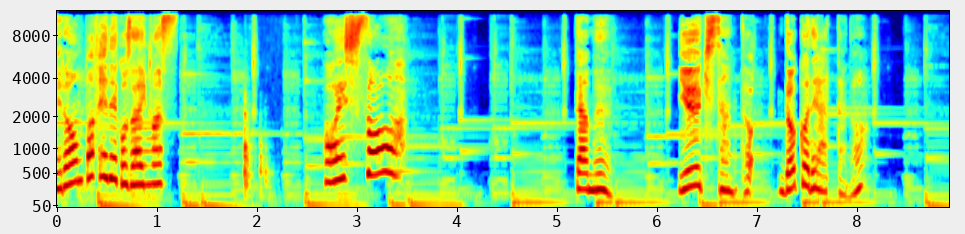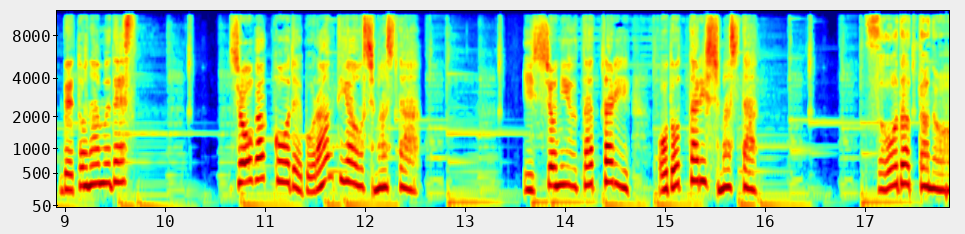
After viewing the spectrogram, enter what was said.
メロンパフェでございます。美味しそうタム、 ユウキさんとどこで会ったのベトナムです小学校でボランティアをしました一緒に歌ったり踊ったりしましたはそうだったの。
